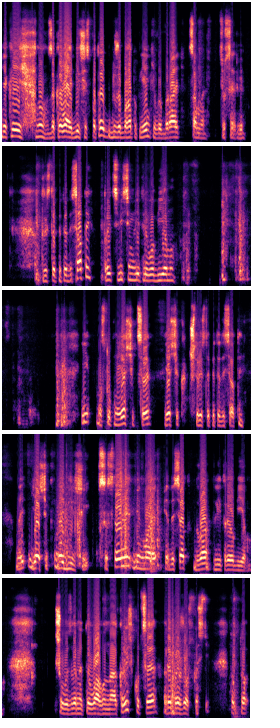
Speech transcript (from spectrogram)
який ну, закриває більшість потреб. Дуже багато клієнтів вибирають саме цю серію. 350 38 літрів об'єму. І наступний ящик це ящик 450. Най- Ящик найбільший в системі, він має 52 літри об'єму. Якщо ви звернете увагу на кришку, це ребра жорсткості. Тобто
